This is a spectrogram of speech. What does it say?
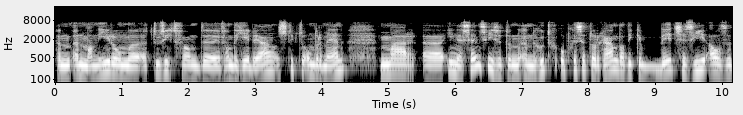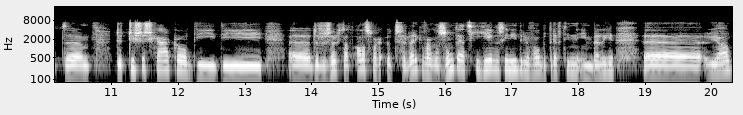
een, een manier om het toezicht van de, van de GBA een stuk te ondermijnen. Maar in essentie is het een, een goed opgezet orgaan dat ik een beetje zie als het, de tussenschakel die, die ervoor zorgt dat alles wat het verwerken van gezondheidsgegevens in ieder geval betreft in, in België, ja,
